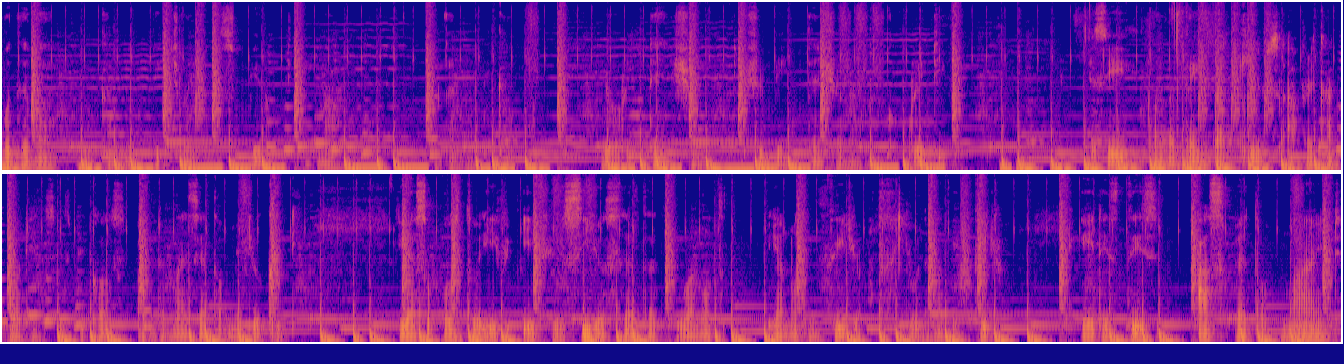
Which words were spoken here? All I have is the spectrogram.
Whatever see, one of the things that kills African audiences because of the mindset of mediocrity. You are supposed to, if if you see yourself that you are not you are not inferior, you will never be inferior. It is this aspect of mind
